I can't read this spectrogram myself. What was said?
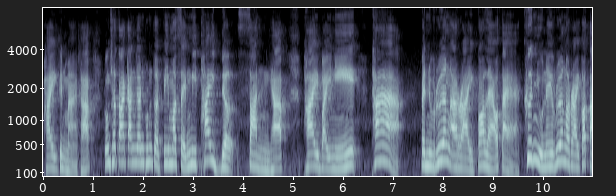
ไพ่ขึ้นมาครับ ดวงชะตาการเงินคนเกิดปีมะเสงมีไพ่เดอะซันครับ ไพ่ใบนี้ถ้าเป็นเรื่องอะไรก็แล้วแต่ขึ้นอยู่ในเรื่องอะไรก็ต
